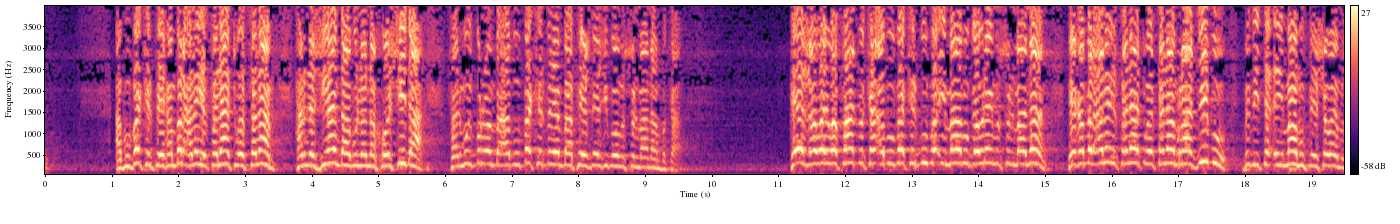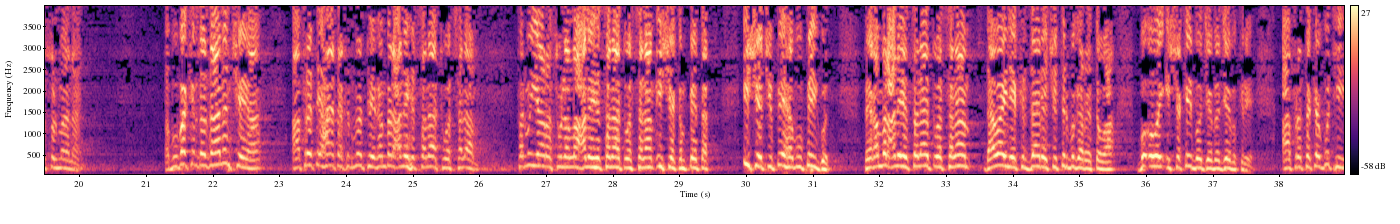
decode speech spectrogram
ابو بکر پیغمبر علیه الصلاة والسلام هر لجیان دا بو لنخوشی دا. فرموی بڕۆم بە ئەبوو بەکر برێن با پێشنێژی بۆ مسلمانان بکە پێش ئەوەی وەفات بکە ئەبوو بەکر بوو بە ئیمام و گەورەی مسلمانان. پێغەمبەر عليه الصلاة والسلام ڕازی بوو ببیتە ئیمام و پێشەوەی مسلمانان. ئەبوو بەکر دەزانن چێە؟ ئافرەتی هاتە خزمەت پێغەمبەر عليه الصلاة والسلام فەرمووی يا رسول الله عليه الصلاة والسلام ئیشێکم پێتە. ئیشێکی پێ هەبوو پێی گوت. پێغەمبەر عەلەیهی سەلات وەسەلام داوای لێکرد جارێکی تر بگەڕێتەوە بۆ ئەوەی ئیشەکەی بۆ جێبەجێ بکرێ. ئافرەتەکە گوتی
